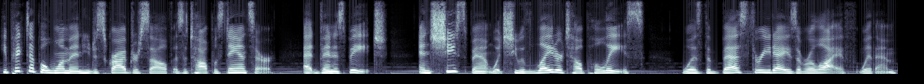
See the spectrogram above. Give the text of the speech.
He picked up a woman who described herself as a topless dancer at Venice Beach, and she spent what she would later tell police was the best three days of her life with him.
